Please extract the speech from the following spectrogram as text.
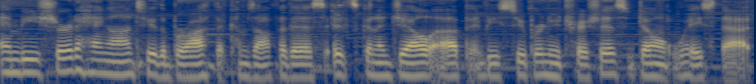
And be sure to hang on to the broth that comes off of this. It's going to gel up and be super nutritious. Don't waste that.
